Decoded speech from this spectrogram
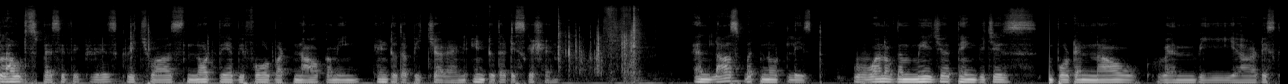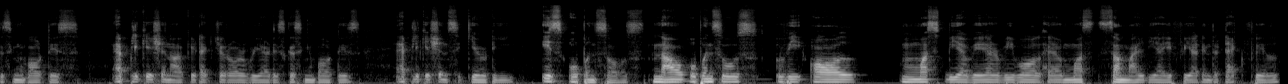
cloud specific risk which was not there before but now coming into the picture and into the discussion. And last but not least one of the major thing which is important now when we are discussing about this application architecture or we are discussing about this application security is open source. Now open source we all must be aware. We all have must some idea if we are in the tech field.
